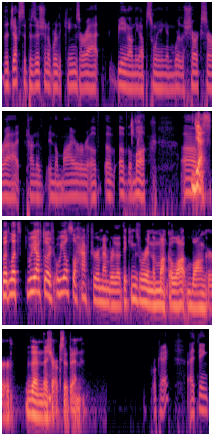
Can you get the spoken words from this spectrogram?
the juxtaposition of where the Kings are at being on the upswing and where the Sharks are at kind of in the mire of of, of the muck. Um, yes, but let's we have to we also have to remember that the Kings were in the muck a lot longer than the Sharks have been. Okay. I think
